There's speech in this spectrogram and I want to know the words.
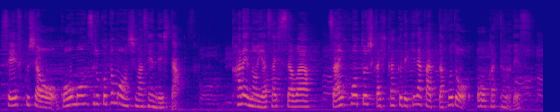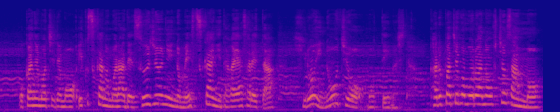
征服者を拷問することもしませんでした。彼の優しさは財宝としか比較できなかったほど多かったのです。お金持ちでもいくつかの村で数十人の召使いに耕された広い農地を持っていました。カルパチェボ村のフチョさんも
